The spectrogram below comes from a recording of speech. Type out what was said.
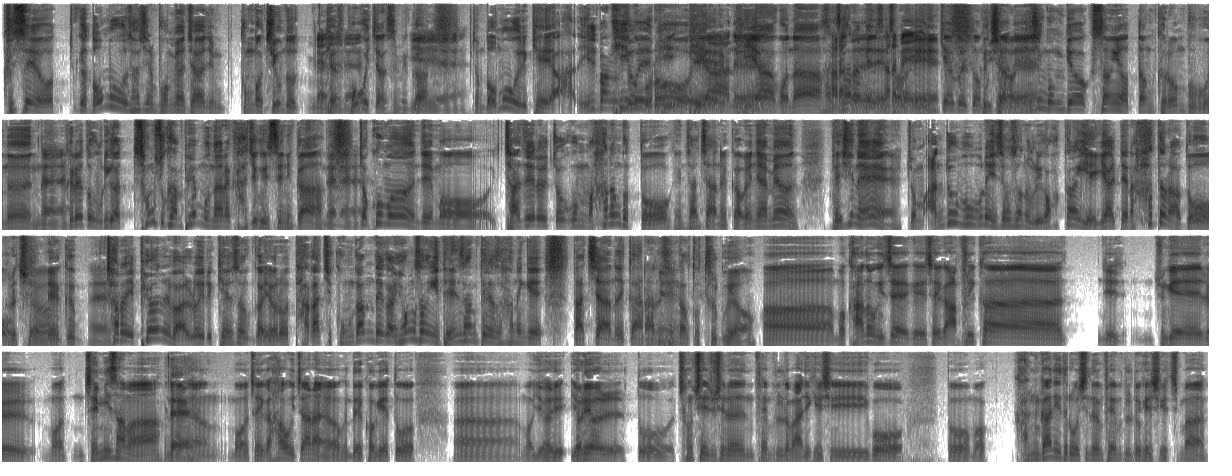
글쎄요. 그러니까 너무 사실은 보면 제가 지금 금방 지금도 네네네. 계속 보고 있지 않습니까? 예, 예. 좀 너무 이렇게 아, 일방적으로 비- 예, 비하하거나 한 사람에 대해서 사람의 예. 인격을 또 그렇죠. 무시하는. 인신 공격성의 어떤 그런 부분은 네. 그래도 우리가 성숙한 팬 문화를 가지고 있으니까 네네. 조금은 이제 뭐 자제를 조금 하는 것도 괜찮지 않을까. 왜냐하면 대신에 좀 안 좋은 부분에 있어서는 우리가 화끈하게 얘기할 때는 하더라도 그렇죠. 예, 그 예. 차라리 표현을 말로 이렇게 해서 그러니까 여러 다 같이 공감대가 형성이 된 상태에서 하는 게 낫지 않을까라는 예. 생각도 들고요. 어, 뭐 간혹 이제 그 저희가 아프리카 이제 중계를 뭐 재미 삼아 네. 그냥 뭐 저희가 하고 있잖아요. 근데 거기에 또 어, 뭐 열, 열혈 또 청취해 주시는 팬분들도 많이 계시고 또뭐 간간히 들어오시는 팬분들도 계시겠지만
